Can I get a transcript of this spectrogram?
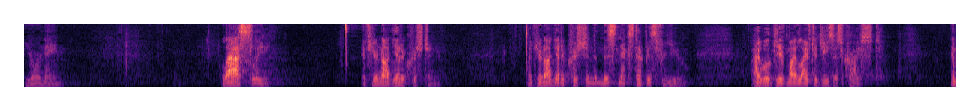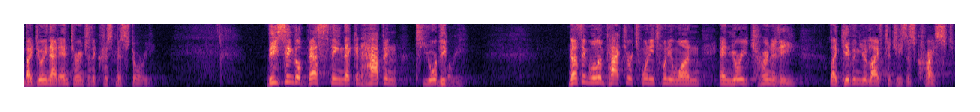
your name. Lastly, if you're not yet a Christian, if you're not yet a Christian, then this next step is for you. I will give my life to Jesus Christ. And by doing that, enter into the Christmas story. The single best thing that can happen to your story. Nothing will impact your 2021 and your eternity like giving your life to Jesus Christ.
